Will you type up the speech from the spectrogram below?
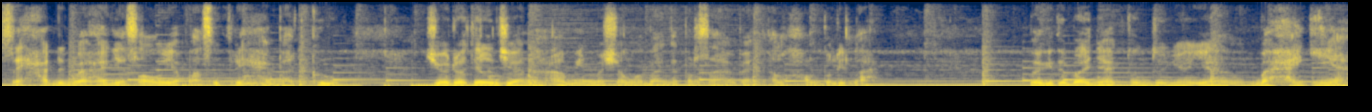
Sehat dan bahagia selalu ya Pak Sutri. Hebatku. Jodoh Tiljana amin. Masya Allah banget persahabat. Alhamdulillah. Begitu banyak tentunya yang bahagia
